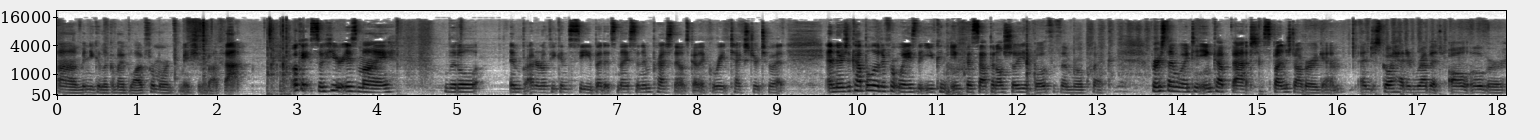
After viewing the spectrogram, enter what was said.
Um, and you can look at my blog for more information about that. Okay, so here is my little I don't know if you can see, but it's nice and impressed now. It's got a great texture to it. And there's a couple of different ways that you can ink this up, and I'll show you both of them real quick. First, I'm going to ink up that sponge dauber again, and just go ahead and rub it all over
